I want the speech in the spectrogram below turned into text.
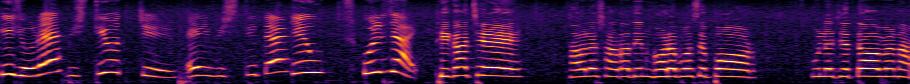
কি জোরে বৃষ্টি হচ্ছে। এই বৃষ্টিতে কেউ স্কুল যায়? ঠিক আছে তাহলে সারাদিন ঘরে বসে পড়। স্কুলে যেতে হবে না।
